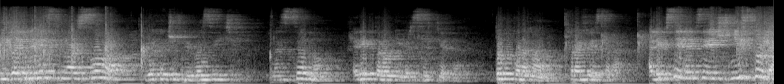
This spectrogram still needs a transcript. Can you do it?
И за приветственное слово я хочу пригласить на сцену ректора университета, доктора наук, профессора Алексея Алексеевич Нистуля.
